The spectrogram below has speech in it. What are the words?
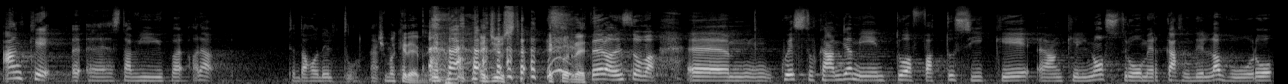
anche eh, eh stavi... Ti dato del tu. Eh. Ci mancherebbe, è giusto, è corretto. Però insomma ehm, questo cambiamento ha fatto sì che anche il nostro mercato del lavoro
